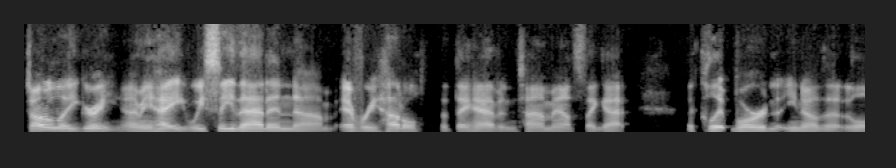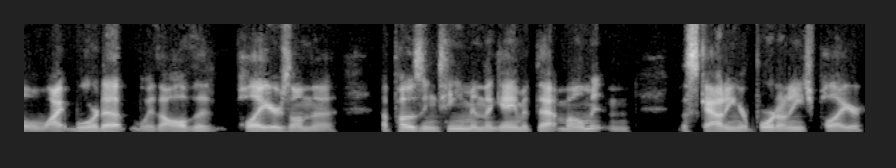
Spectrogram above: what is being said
totally agree. I mean, hey, we see that in um, every huddle that they have in timeouts. They got the clipboard, you know, the, little whiteboard up with all the players on the opposing team in the game at that moment and the scouting report on each player.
